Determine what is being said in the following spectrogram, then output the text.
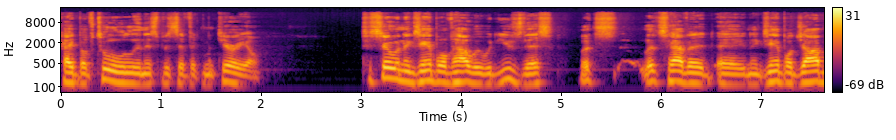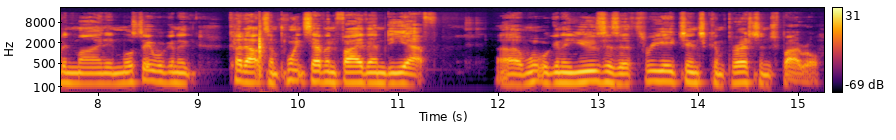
type of tool in a specific material. To show an example of how we would use this, let's let's have a, a, an example job in mind and we'll say we're going to cut out some 0.75 MDF. Uh, what we're going to use is a 3 8 inch compression spiral.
